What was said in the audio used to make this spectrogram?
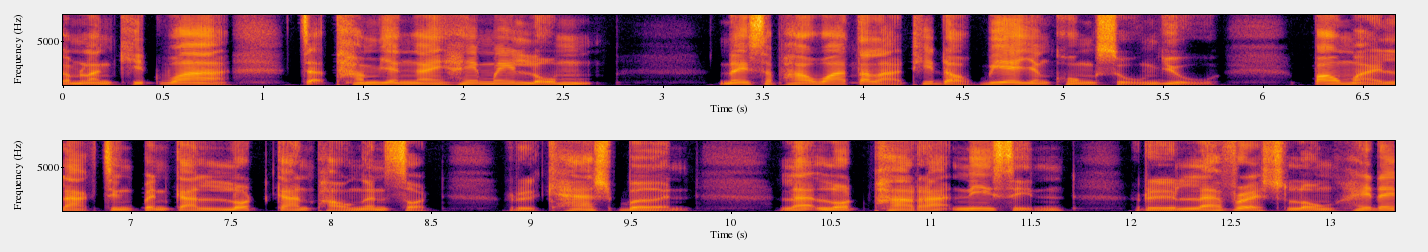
กำลังคิดว่าจะทำยังไงให้ไม่ล้ม ในสภาวะตลาดที่ดอกเบี้ยยังคงสูงอยู่ เป้าหมายหลักจึงเป็นการลดการเผาเงินสด หรือ cash burn และลดภาระหนี้สิน หรือ leverage ลงให้ได้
